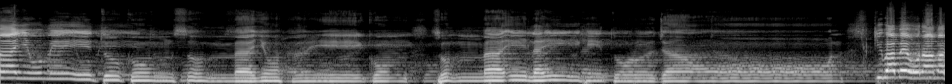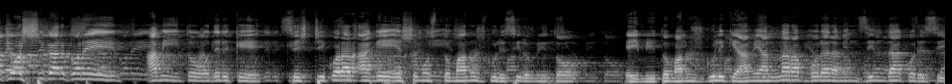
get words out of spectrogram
ইউমীতুকুম ثم يحييكم ثم إليه ترجعون কীভাবে ওরা আমাকে অস্বীকার করে? আমি তো ওদেরকে সৃষ্টি করার আগে এ সমস্ত মানুষগুলি ছিল মৃত। এই মৃত মানুষগুলিকে আমি আল্লাহ রাব্বুল আলামিন জিন্দা করেছি।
